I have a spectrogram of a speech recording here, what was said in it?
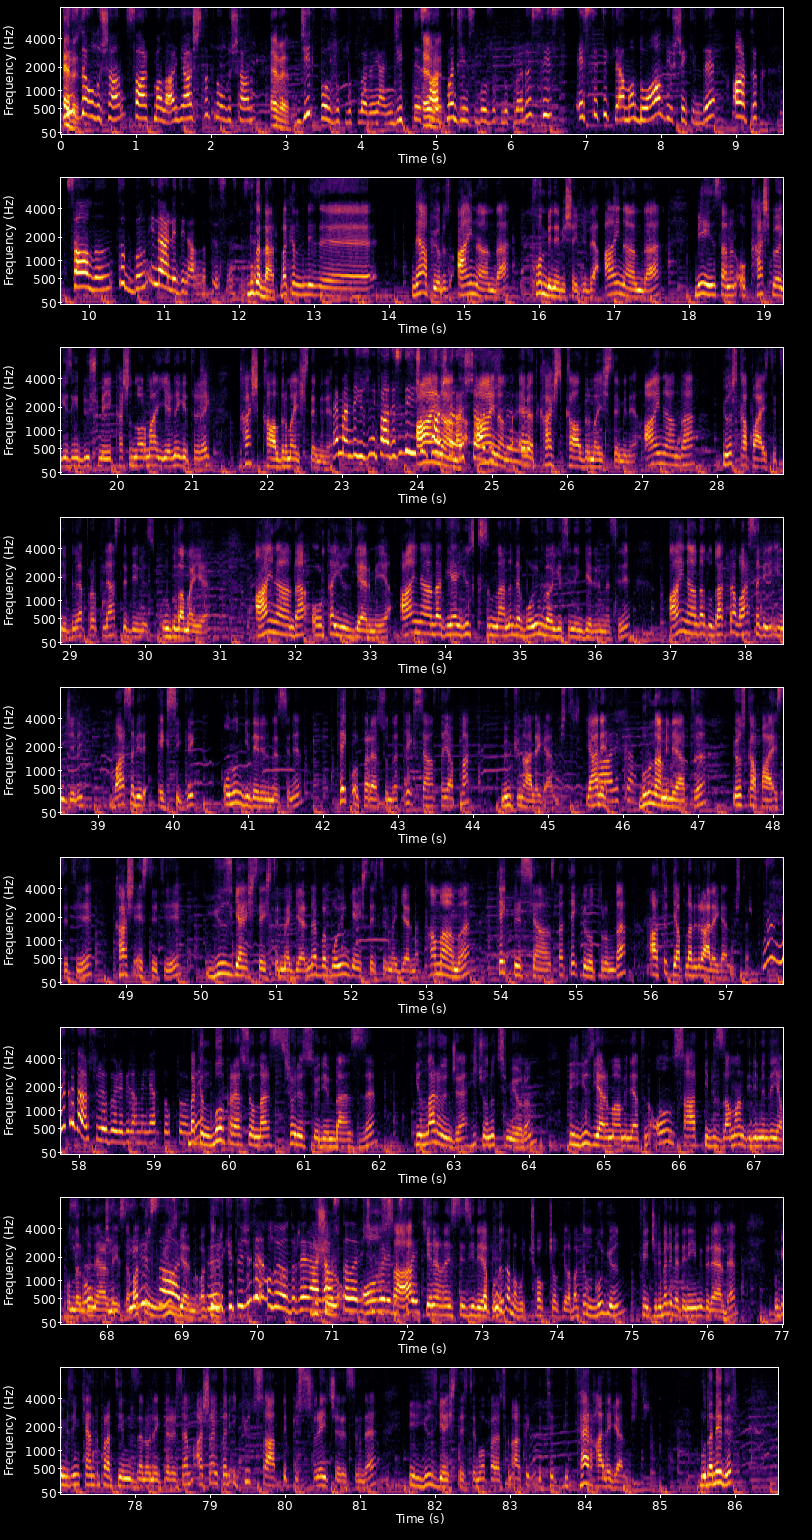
Evet. yüzde oluşan sarkmalar, yaşlılıkla oluşan Evet. cilt bozuklukları yani ciltte Evet. sarkma cinsi bozuklukları siz estetikle ama doğal bir şekilde artık sağlığın, tıbbın ilerlediğini anlatıyorsunuz bize. Bu kadar. Bakın biz eee, ne yapıyoruz? Aynı anda kombine bir şekilde aynı anda bir insanın o kaş bölgesine düşmeyi kaşı normal yerine getirerek kaş kaldırma işlemini. Hemen de yüzün ifadesi değişir kaşlar aşağı aynı anda, düştüğünde. evet kaş kaldırma işlemini, aynı anda göz kapağı estetiği, blefaroplast dediğimiz uygulamayı, aynı anda orta yüz germeyi, aynı anda diğer yüz kısımlarının ve boyun bölgesinin gerilmesini, aynı anda dudakta varsa bir incelik, varsa bir eksiklik, onun giderilmesini tek operasyonda, tek seansta yapmak mümkün hale gelmiştir. Yani Harika. burun ameliyatı, göz kapağı estetiği, kaş estetiği, yüz gençleştirme germe ve boyun gençleştirme germe tamamı tek bir seansta, tek bir oturumda artık yapılabilir hale gelmiştir. Ne, ne kadar süre böyle bir ameliyat doktor bey? Bakın bu operasyonlar şöyle söyleyeyim ben size. Yıllar önce hiç unutmuyorum. Bir yüz germe ameliyatının 10 saat gibi zaman diliminde yapılırdı Çok neredeyse. ciddi Bakın bir saat. yüz germe. Bakın Ürkütücü de oluyordur herhalde Düşünün, hastalar için 10 böyle bir saat süreç. genel anesteziyle yapıldı ama bu çok çok yıl. Bakın bugün tecrübeli ve deneyimli bir elden, bugün bizim kendi pratiğimizden örnek verirsem aşağı yukarı 2-3 saatlik bir süre içerisinde bir yüz gençleştirme operasyonu artık bitir- biter hale gelmiştir. Bu da nedir?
